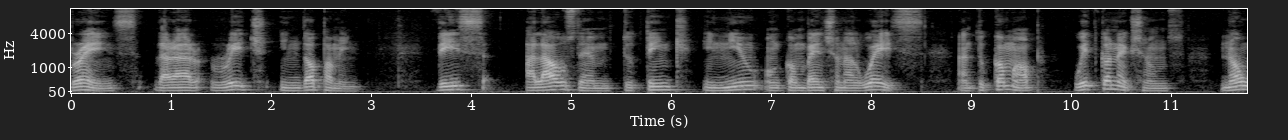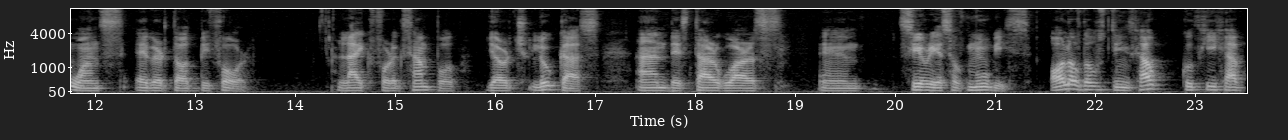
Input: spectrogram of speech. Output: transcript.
brains that are rich in dopamine. This allows them to think in new, unconventional ways and to come up with connections no one's ever thought before. Like, for example, George Lucas and the Star Wars um, series of movies all of those things, how could he have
